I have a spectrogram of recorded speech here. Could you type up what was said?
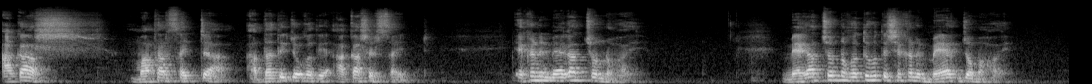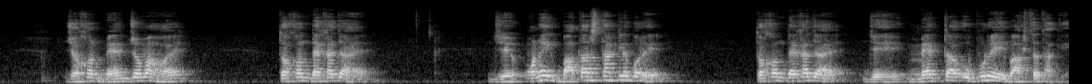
আকাশ, মাথার সাইডটা আধ্যাত্মিক জগতে আকাশের সাইড এখানে মেঘাচ্ছন্ন হয়। মেঘাচ্ছন্ন হতে হতে সেখানে মেঘ জমা হয়। যখন মেঘ জমা হয়, তখন দেখা যায় যে অনেক বাতাস থাকলে পরে, তখন দেখা যায় যে মেঘটা উপরেই ভাসতে থাকে।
